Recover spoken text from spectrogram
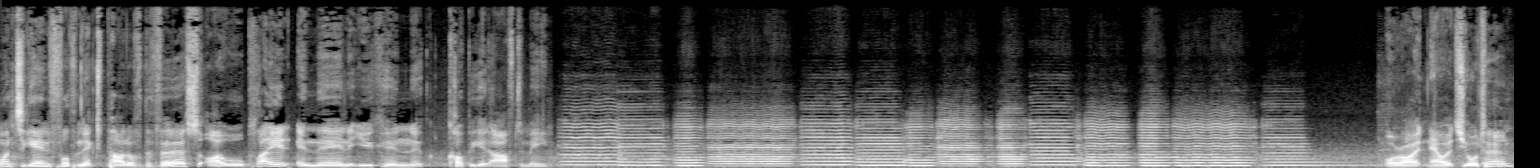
Once again, for the next part of the verse, I will play it and then you can copy it after me. Alright, now it's your turn.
